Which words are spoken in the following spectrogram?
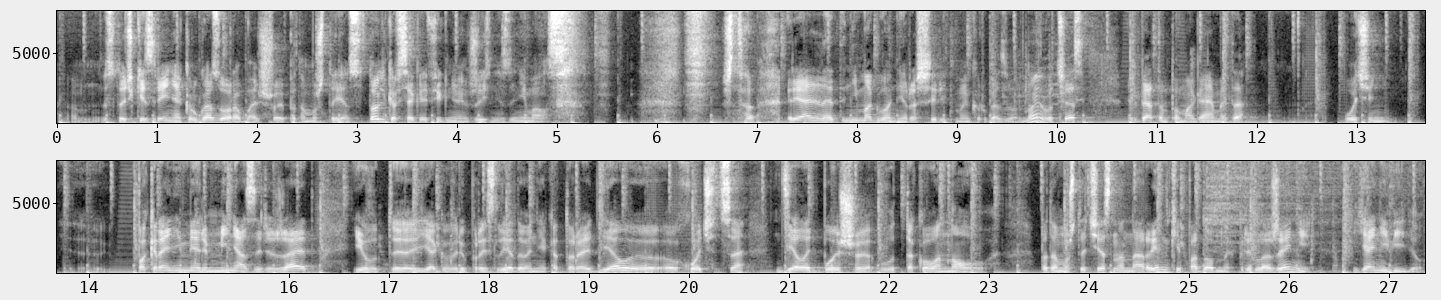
эм, с точки зрения кругозора большой, потому что я столько всякой фигней в жизни занимался, что реально это не могло не расширить мой кругозор. Ну и вот сейчас ребятам помогаем, это очень, э, по крайней мере, меня заряжает. И вот э, я говорю про исследование, которое делаю, э, хочется делать больше вот такого нового. Потому что, честно, на рынке подобных предложений я не видел.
